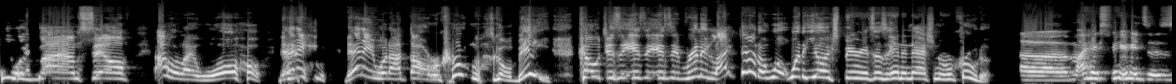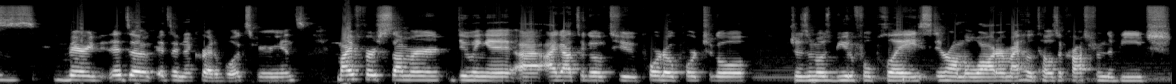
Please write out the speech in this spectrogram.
he was by himself. I was like, whoa, that ain't that ain't what I thought recruiting was gonna be. Coach, is it is it, is it really like that, or what? What are your experiences as an international recruiter? Uh, my experience is very it's a it's an incredible experience. My first summer doing it, uh, I got to go to Porto, Portugal, which is the most beautiful place. You're on the water. My hotel's across from the beach.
